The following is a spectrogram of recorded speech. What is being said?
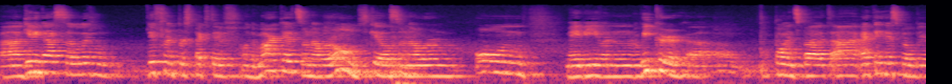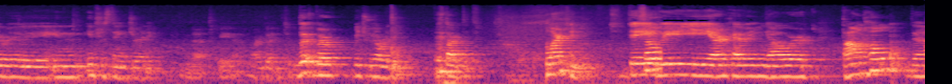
uh, giving us a little different perspective on the markets, on our own skills, on our own maybe even weaker uh, points. But uh, I think this will be really in, interesting journey that we are going to, but we're- which we already started. Martin, today we are having our town hall, the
